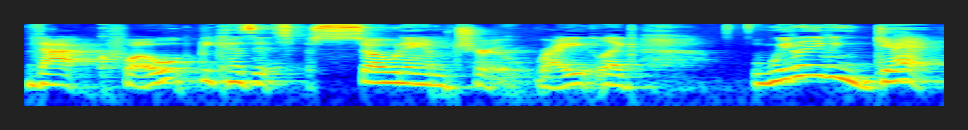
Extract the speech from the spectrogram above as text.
that quote because it's so damn true, right? Like, we don't even get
